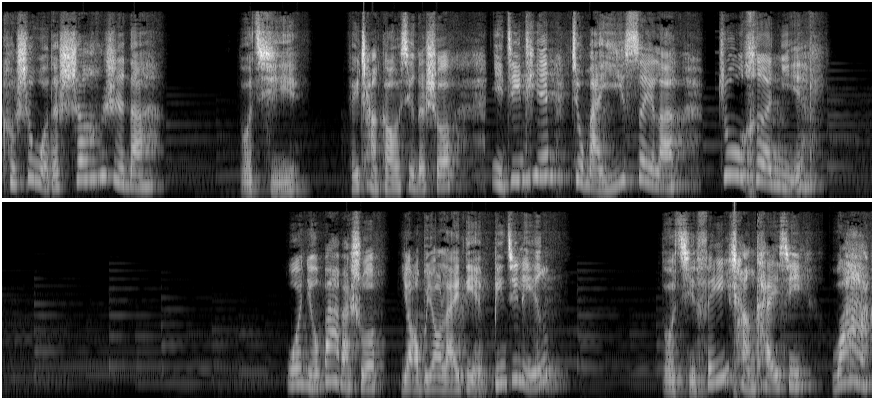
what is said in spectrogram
可是我的生日呢，多奇。非常高兴地说：“你今天就满一岁了，祝贺你！”蜗牛爸爸说：“要不要来点冰激凌？”多奇非常开心：“哇，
